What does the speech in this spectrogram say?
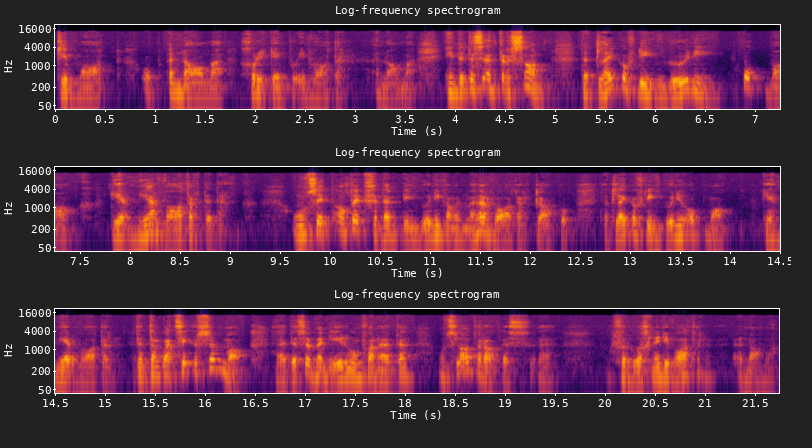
klimaat op inname, groeitempo en waterinname. En dit is interessant. Dit lyk of die ngoni opmaak deur meer water te drink. Ons het altyd gedink die ngoni kan met minder water klaarkom. Dit lyk of die ngoni opmaak deur meer water. Dit dink wat seker sin maak. Uh, dit is 'n manier hoe om van hitte ontslae te raak is uh, verhoog net die waterinname.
